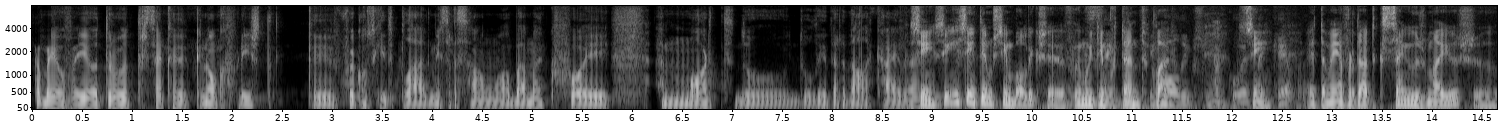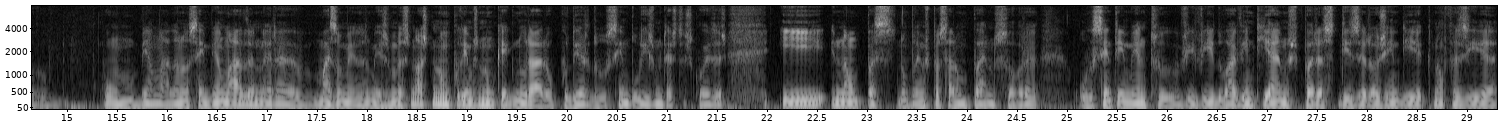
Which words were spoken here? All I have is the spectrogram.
Também houve outro terceiro que, que não referiste, que foi conseguido pela administração Obama, que foi a morte do, do líder da Al-Qaeda. Sim, sim, isso em termos simbólicos eh, foi muito sim, importante, claro. Sim, é, também é verdade que sem os meios, eh, com Bin Laden ou sem Bin Laden, era mais ou menos o mesmo. Mas nós não podemos nunca ignorar o poder do simbolismo destas coisas e não, não podemos passar um pano sobre o sentimento vivido há 20 anos para se dizer hoje em dia que não fazia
